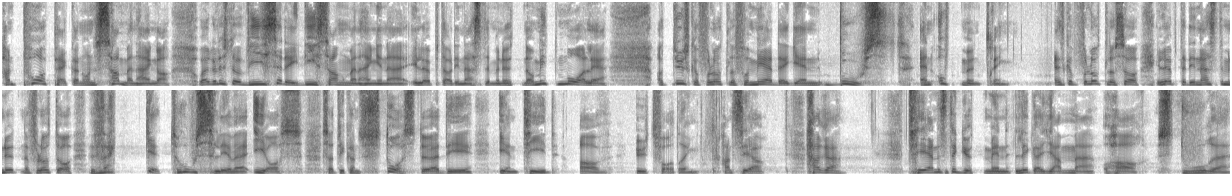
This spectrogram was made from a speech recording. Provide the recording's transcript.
Han påpeker noen sammenhenger, og jeg har lyst til å vise deg de sammenhengene i løpet av de neste minuttene. Og Mitt mål er at du skal få lov til å få med deg en boost, en oppmuntring. Jeg skal få lov til å så, i løpet av de neste minuttene få lov til å vekke troslivet i oss, så at vi kan stå stødig i en tid av utfordring. Han sier, 'Herre, tjenestegutten min ligger hjemme og har store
